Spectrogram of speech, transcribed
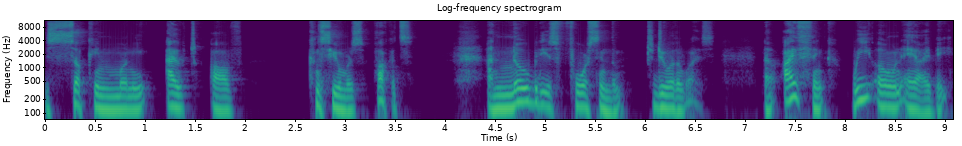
is sucking money out of consumers' pockets. And nobody is forcing them to do otherwise. Now, I think we own AIB.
